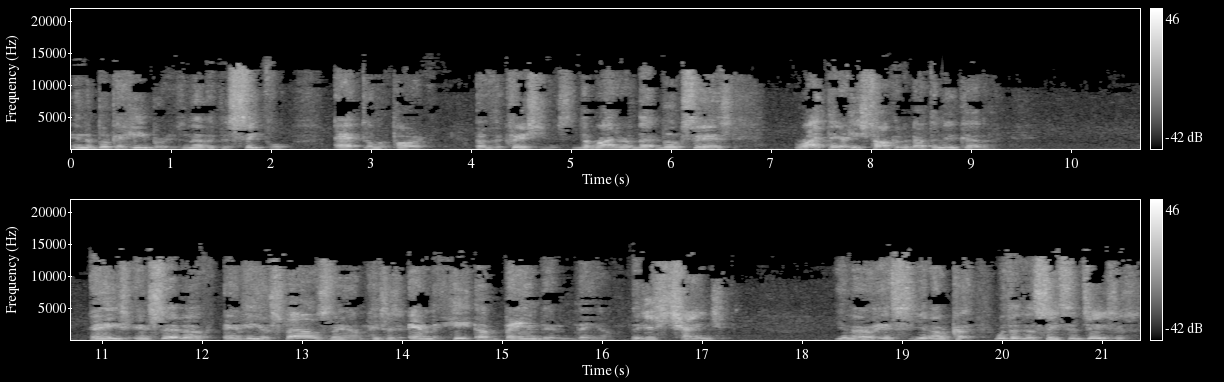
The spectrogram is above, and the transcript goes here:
in the book of Hebrews, another deceitful act on the part of the Christians. The writer of that book says, right there, he's talking about the new covenant. And he's instead of and he espoused them, he says, and he abandoned them. They just change it. You know, it's you know with the deceits of Jesus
